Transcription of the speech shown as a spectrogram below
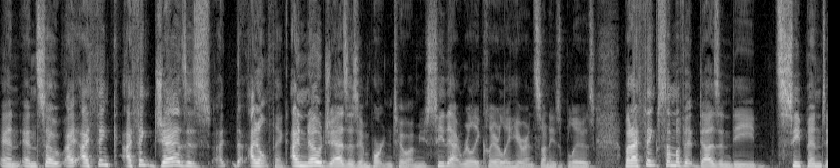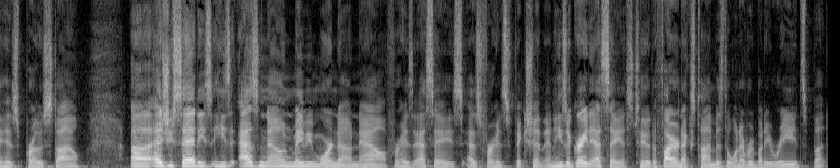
and and so I, I think I think jazz is I, I, don't think I know jazz is important to him. You see that really clearly here in Sonny's Blues, but I think some of it does indeed seep into his prose style. Uh, as you said, he's he's as known, maybe more known now for his essays as for his fiction, and he's a great essayist too. The Fire Next Time is the one everybody reads, but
